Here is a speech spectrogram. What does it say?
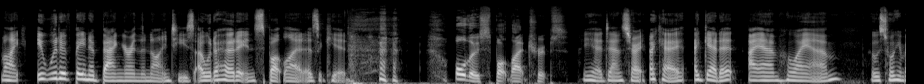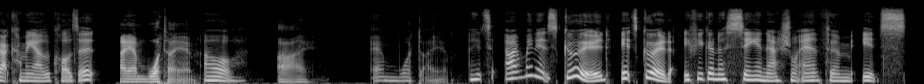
like it would have been a banger in the 90s. I would have heard it in Spotlight as a kid. All those spotlight trips. yeah, damn straight. Okay, I get it. I am who I am. I was talking about coming out of the closet. I am what I am. Oh, I am what I am. It's I mean it's good. It's good. If you're going to sing a national anthem, it's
